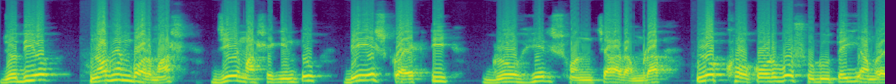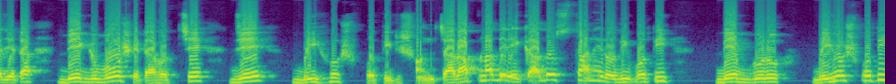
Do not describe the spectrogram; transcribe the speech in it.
যদিও নভেম্বর মাস, যে মাসে কিন্তু বেশ কয়েকটি গ্রহের সঞ্চার আমরা লক্ষ্য করব। শুরুতেই আমরা যেটা দেখব সেটা হচ্ছে যে বৃহস্পতির সঞ্চার। আপনাদের একাদশ স্থানের অধিপতি দেবগুরু বৃহস্পতি,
